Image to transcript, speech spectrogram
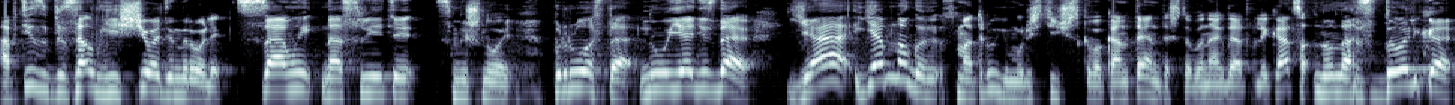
Апти записал еще один ролик, самый на свете смешной. Просто, ну я не знаю, я, я много смотрю юмористического контента, чтобы иногда отвлекаться, но настолько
